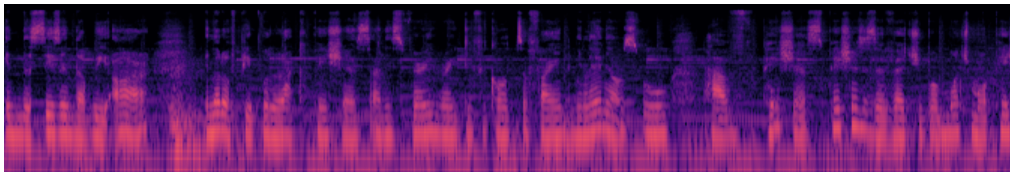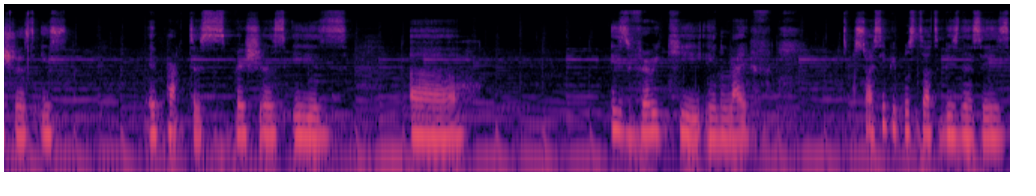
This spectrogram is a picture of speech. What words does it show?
in the season that we are, a lot of people lack patience, and it's very, very difficult to find millennials who have patience. Patience is a virtue, but much more, patience is a practice. Patience is uh, is very key in life. So I see people start businesses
